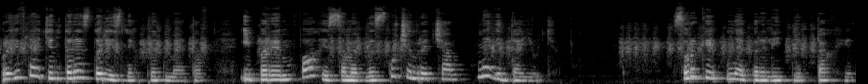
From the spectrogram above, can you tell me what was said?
проявляють інтерес до різних предметів і переваги саме блискучим речам не віддають. Сороки не перелітні птахи,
